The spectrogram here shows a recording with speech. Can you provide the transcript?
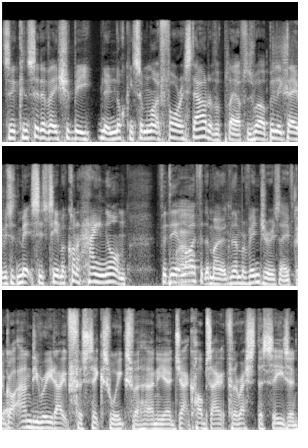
to consider they should be you know, knocking someone like Forest out of the playoffs as well. Billy Davies admits his team are kind of hanging on for dear wow. life at the moment. The number of injuries they've, got. they've got. got. Andy Reid out for six weeks for hernia. Jack Hobbs out for the rest of the season,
